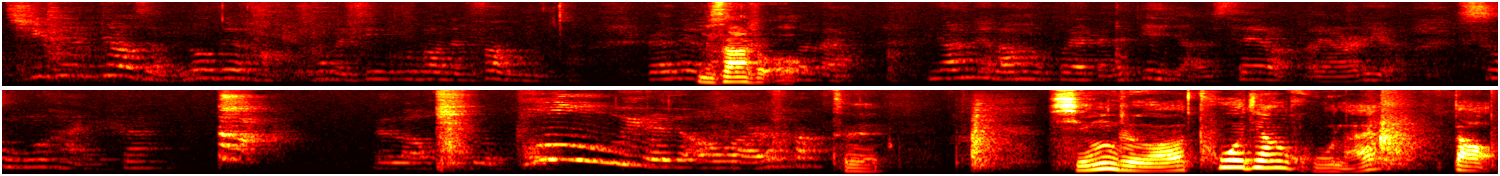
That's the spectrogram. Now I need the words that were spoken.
其实你知道怎么弄最好？他把金箍棒就放地上，然后那一撒手。对，行者脱缰虎来，道：“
